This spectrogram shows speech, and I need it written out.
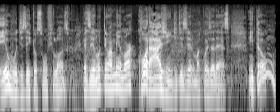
Eu vou dizer que eu sou um filósofo. Quer dizer, eu não tenho a menor coragem de dizer uma coisa dessa. Então,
